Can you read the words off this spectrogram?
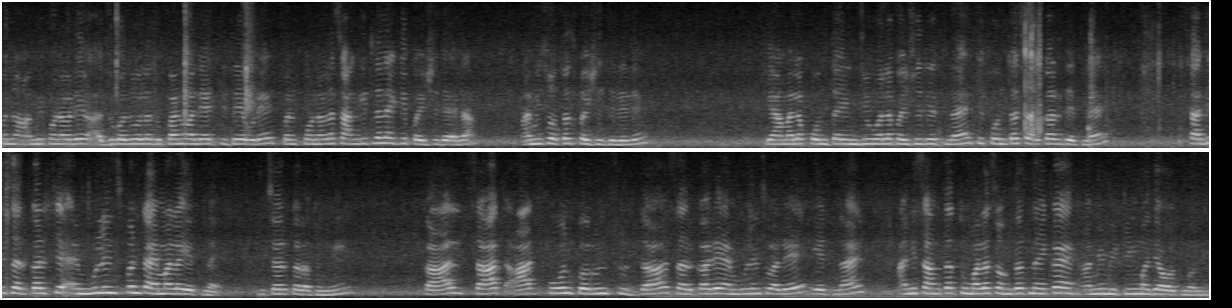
पण आम्ही कोणाकडे आजूबाजूला दुकानवाले आहेत तिथे एवढे. पण कोणाला सांगितलं नाही की पैसे द्यायला. आम्ही स्वतःच पैसे दिलेले. की आम्हाला कोणता एन जी ओवाला पैसे देत नाही की कोणता सरकार देत नाही. साधी सरकारचे ॲम्ब्युलन्स पण टायमाला येत नाही. विचार करा तुम्ही. काल सात आठ फोन करून सुद्धा सरकारी ॲम्ब्युलन्सवाले येत नाही आणि सांगतात तुम्हाला समजत नाही काय? आम्ही मीटिंगमध्ये आहोत म्हणून.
